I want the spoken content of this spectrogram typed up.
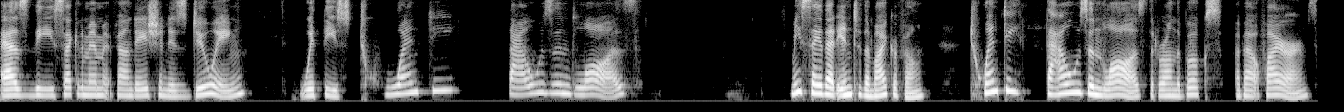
as the Second Amendment Foundation is doing with these 20,000 laws, let me say that into the microphone 20,000 laws that are on the books about firearms,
